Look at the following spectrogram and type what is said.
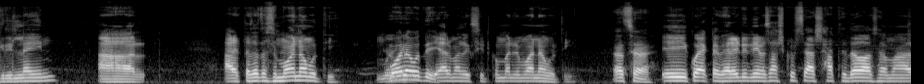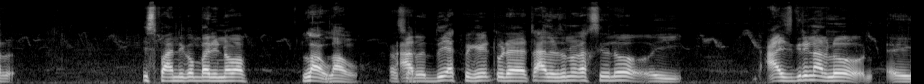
গ্রিন লাইন আর আরেকটা জাত আছে ময়নামতি। ময়নামতি? এয়ার মালিক সিড কোম্পানির ময়নামতি। আচ্ছা। এই কয়েকটা ভ্যারাইটি নিয়ে চাষ করছে আর সাথে দেওয়া আছে আমার স্পানি কোম্পানির নবাব লাউ। লাউ। আচ্ছা। আর দুই এক প্যাকেট ওটা ট্রায়ালের জন্য রাখছি হলো ওই আইস গ্রিন আর হলো এই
